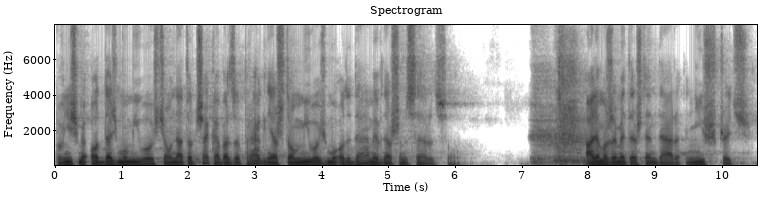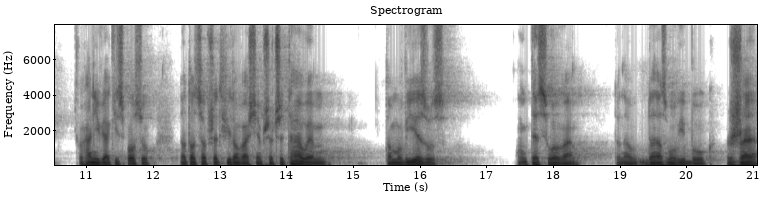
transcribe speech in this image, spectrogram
Powinniśmy oddać Mu miłością. Na to czeka, bardzo pragnie, aż tą miłość Mu oddamy w naszym sercu. Ale możemy też ten dar niszczyć. Kochani, w jaki sposób? No to, co przed chwilą właśnie przeczytałem, to mówi Jezus. Te słowa to do nas mówi Bóg, że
